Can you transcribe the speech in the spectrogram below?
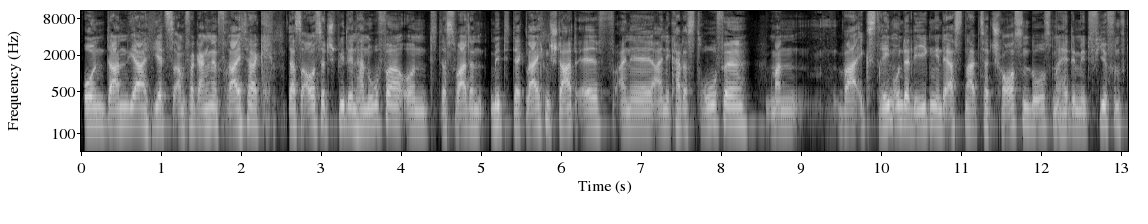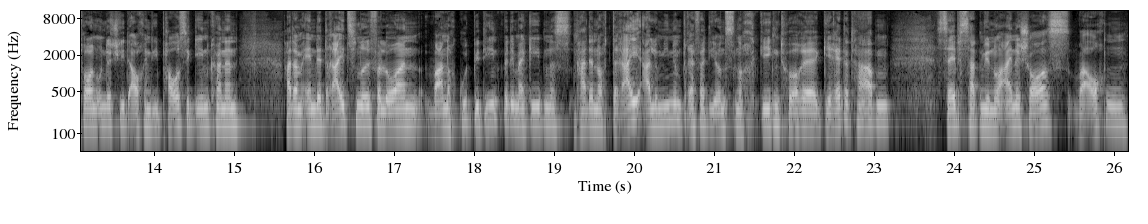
Und dann ja jetzt am vergangenen Freitag das Auswärtsspiel in Hannover und das war dann mit der gleichen Startelf eine, eine Katastrophe. Man war extrem unterlegen in der ersten Halbzeit chancenlos. Man hätte mit vier, fünf Toren Unterschied auch in die Pause gehen können. Hat am Ende 3 zu 0 verloren, war noch gut bedient mit dem Ergebnis, hatte noch drei Aluminiumtreffer, die uns noch Gegentore gerettet haben. Selbst hatten wir nur eine Chance, war auch ein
